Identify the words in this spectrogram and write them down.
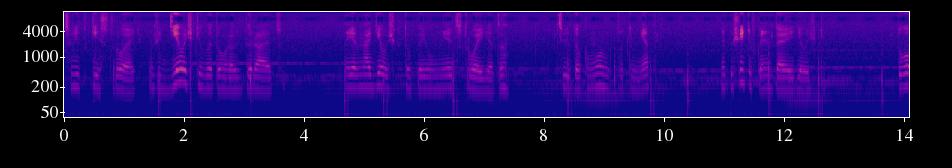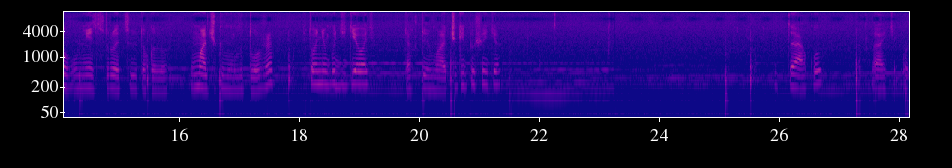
цветки строить. Уже девочки в этом разбираются. Наверное, девочка только и умеет строить это цветок. А может, кто-то нет. Напишите в комментарии, девочки, кто умеет строить цветок. У мальчиками вы тоже кто-нибудь делать. Так что и мальчики пишите. Вот. Давайте вот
